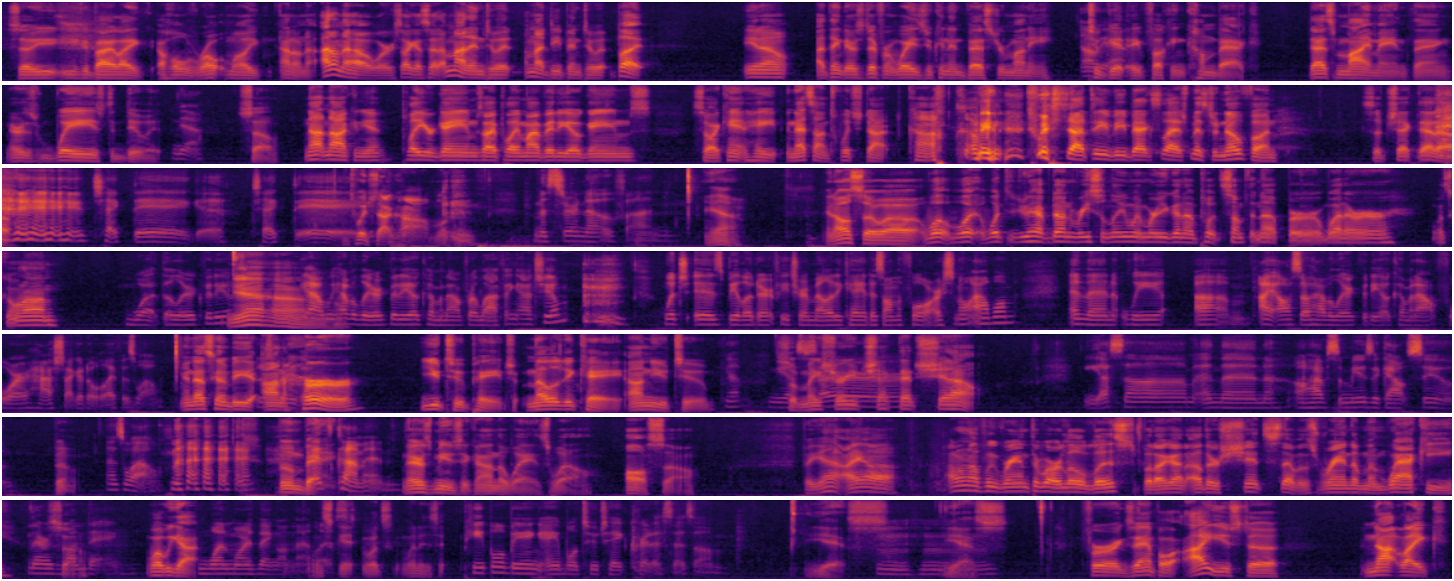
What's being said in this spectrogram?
So you you could buy like a whole roll. Well, you, I don't know. I don't know how it works. Like I said, I'm not into it. I'm not deep into it. But you know, I think there's different ways you can invest your money Oh, to yeah. get a fucking comeback. That's my main thing. There's ways to do it. Yeah. So, not knocking you. Play your games. I play my video games. So I can't hate. And that's on twitch.com. I mean, twitch.tv backslash Mr. Know Fun. So check that out. Check dig. Check dig. twitch.com. Looking. Mr. Know Fun. Yeah. And also, uh, what what what did you have done recently? When were you gonna put something up or whatever? What's going on? What, the lyric video? Yeah. Yeah, we have a lyric video coming out for Laughing at You, which is B-Lo Dirt featuring Melody K. It is on the full Arsenal album. And then we, um, I also have a lyric video coming out for hashtag adult life as well. And that's gonna be It's on pretty dope. her YouTube page, Melody K on YouTube. Yep. so Yes, make sure you check that shit out. Yes, um, and then I'll have some music out soon Boom. as well. Boom bang. It's coming. There's music on the way as well. Also. But yeah, I uh I don't know if we ran through our little list, but I got other shits that was random and wacky. There's So, one thing, What we got? one more thing on that Let's list. get what's what is it? People being able to take criticism. Yes. Mm-hmm. Yes. For example, I used to not like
